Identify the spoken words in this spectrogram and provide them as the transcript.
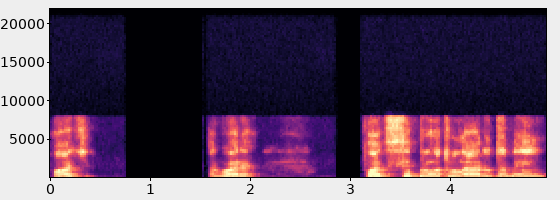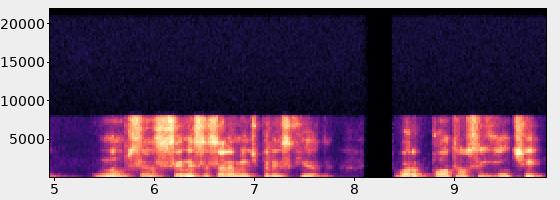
Pode. Agora, pode ser para o outro lado também. Não precisa ser necessariamente pela esquerda. Agora, o ponto é o seguinte:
